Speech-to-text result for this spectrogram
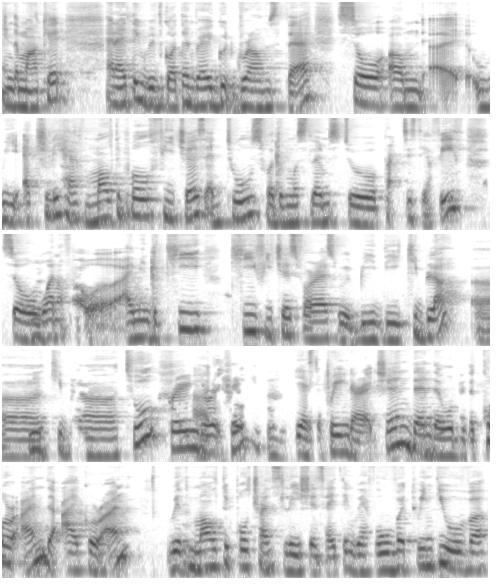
in the market and i think we've gotten very good grounds there so um, uh, we actually have multiple features and tools for the muslims to practice their faith so mm. one of our i mean the key key features for us would be the Qibla uh, mm. Qibla tool praying uh, direction uh, yes the praying direction then there will be the quran the i quran with multiple translations. I think we have over 20 over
